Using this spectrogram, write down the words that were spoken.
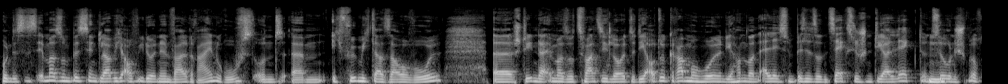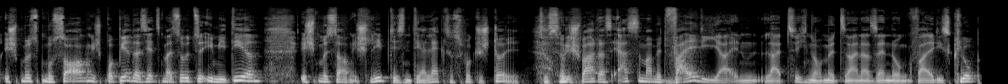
und es ist immer so ein bisschen, glaube ich, auch wie du in den Wald reinrufst und ähm, ich fühle mich da sauwohl. Äh, stehen da immer so 20 Leute, die Autogramme holen, die haben dann alles ein bisschen so einen sächsischen Dialekt und so und ich, muss- ich muss, muss sagen, ich probiere das jetzt mal so zu imitieren. Ich muss sagen, ich liebe diesen Dialekt, das ist wirklich toll. Und ich war das erste Mal mit Waldi ja in Leipzig noch mit seiner Sendung Waldis Club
